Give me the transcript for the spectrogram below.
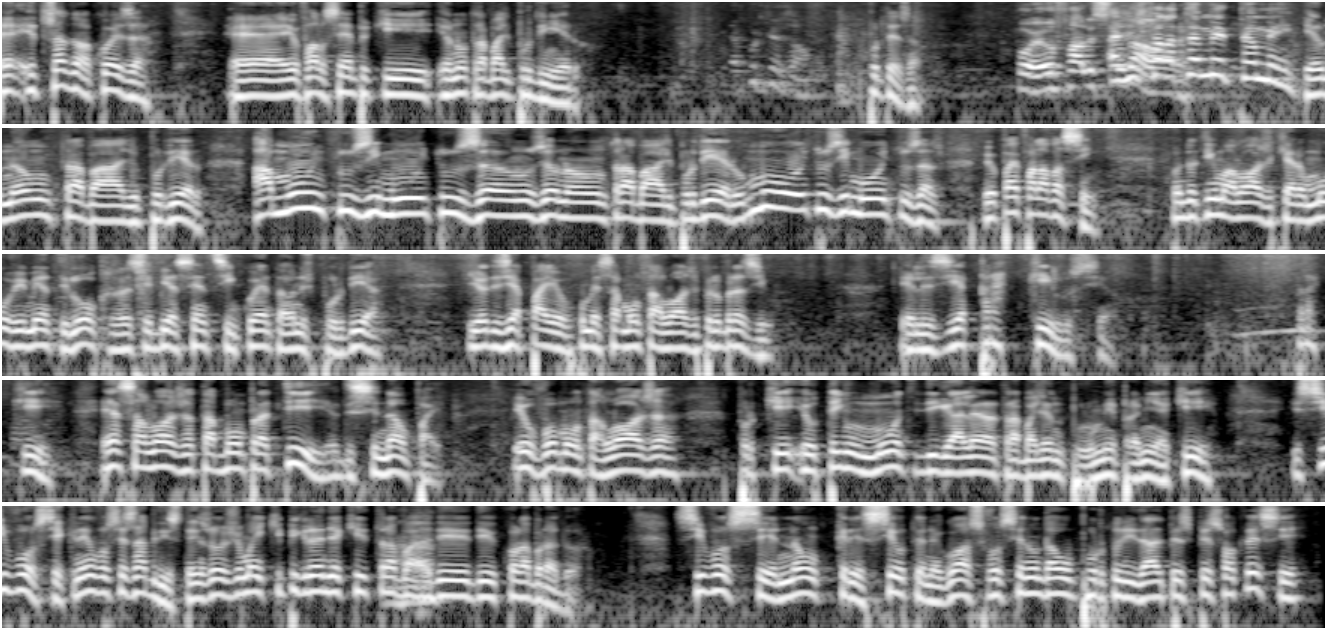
É, e tu sabe de uma coisa? É, eu falo sempre que eu não trabalho por dinheiro, É por tesão. por tesão. Pô, eu falo isso A toda gente fala também, também. Eu não trabalho por dinheiro. Há muitos e muitos anos eu não trabalho por dinheiro. Muitos e muitos anos. Meu pai falava assim: quando eu tinha uma loja que era um movimento de loucos, recebia 150 anos por dia. E eu dizia, pai, eu vou começar a montar loja pelo Brasil. Ele dizia, pra quê, Luciano? Pra quê? Essa loja tá bom pra ti? Eu disse, não, pai. Eu vou montar loja porque eu tenho um monte de galera trabalhando por mim, para mim aqui. E se você, que nem você sabe disso, tens hoje uma equipe grande aqui de, traba- de, de colaborador. Se você não crescer o teu negócio, você não dá oportunidade para esse pessoal crescer.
